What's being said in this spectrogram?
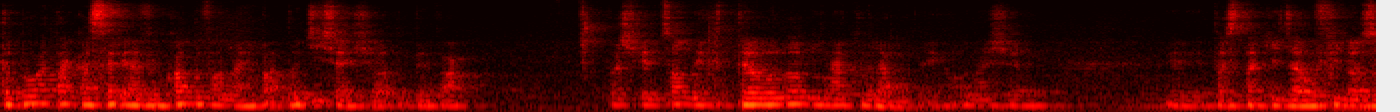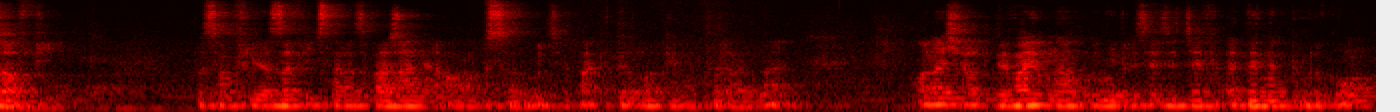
to, była taka seria wykładów, ona chyba do dzisiaj się odbywa, poświęconych teologii naturalnej. One się, y, to jest taki dział filozofii. To są filozoficzne rozważania o absolucie, tak, teologie naturalne. One się odbywają na Uniwersytecie w Edynburgu.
